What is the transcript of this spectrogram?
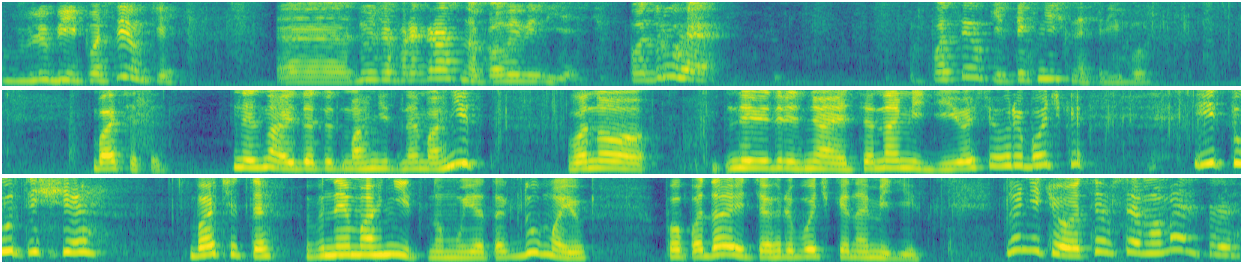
в будь-якій посилці. Е, дуже прекрасно, коли він є. По-друге, в посилці технічне срібло. Бачите? Не знаю, де тут магніт, не магніт. Воно не відрізняється на міді ось грибочки. І тут іще, бачите, в немагнітному, я так думаю, попадаються грибочки на міді. Ну нічого, це все моменти.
